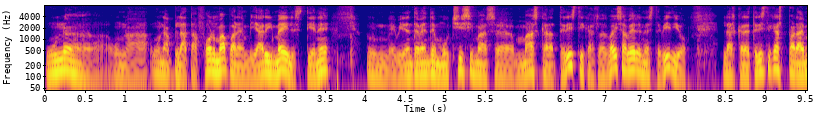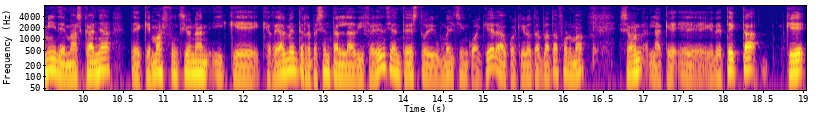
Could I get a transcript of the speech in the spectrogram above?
una, una, plataforma para enviar emails. Tiene evidentemente muchísimas eh, más características. Las vais a ver en este vídeo. Las características para mí de más caña, de que más funcionan y que, realmente representan la diferencia entre esto y un MailChimp cualquiera o cualquier otra plataforma, son la que eh, detecta que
